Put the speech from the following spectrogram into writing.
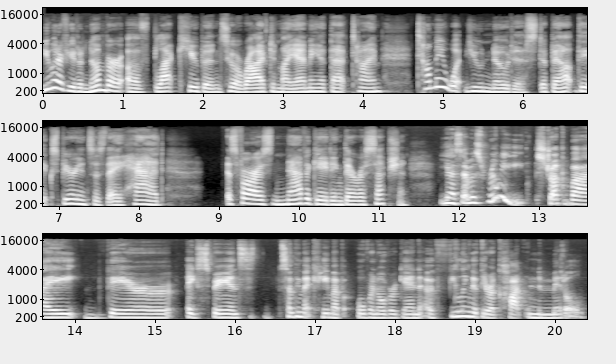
You interviewed a number of Black Cubans who arrived in Miami at that time. Tell me what you noticed about the experiences they had as far as navigating their reception. Yes, I was really struck by their experience, something that came up over and over again a feeling that they were caught in the middle.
